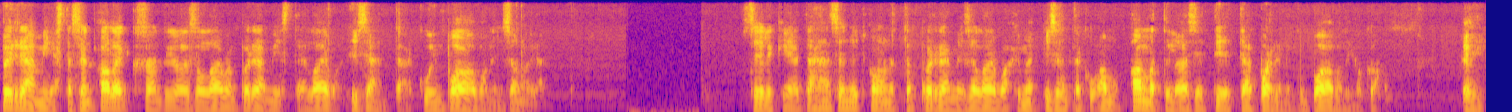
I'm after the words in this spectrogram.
perämiestä, sen aleksandrialaisen laivan perämiestä ja laivan isäntää kuin Paavalin sanoja. Selkeä tähän se nyt on, että perämies ja laiva isäntä, kun am- ammattilaisia tietää paremmin kuin Paavali, joka ei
